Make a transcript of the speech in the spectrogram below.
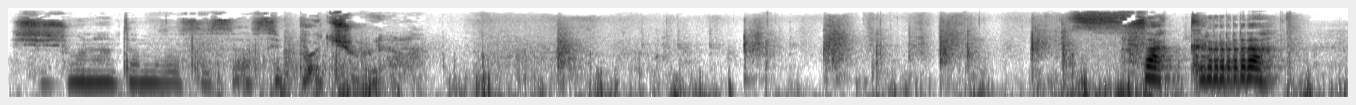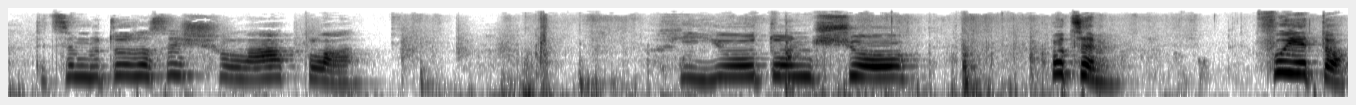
Ježiš, ona tam zase se asi počulila. Sakra! Teď jsem do toho zase šlápla. Jo, Tončo. Pojď sem. Fuj je to.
